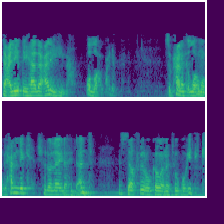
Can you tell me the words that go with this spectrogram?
تعليقي هذا عليهما. والله أعلم. سبحانك اللهم وبحمدك أشهد أن لا إله إلا أنت نستغفرك ونتوب إليك.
